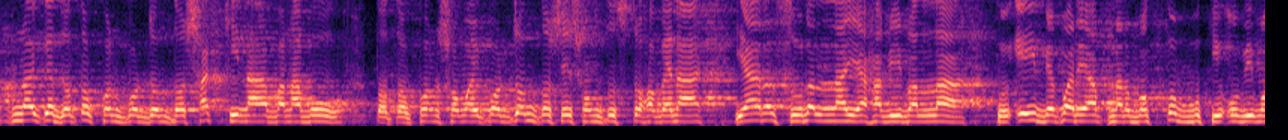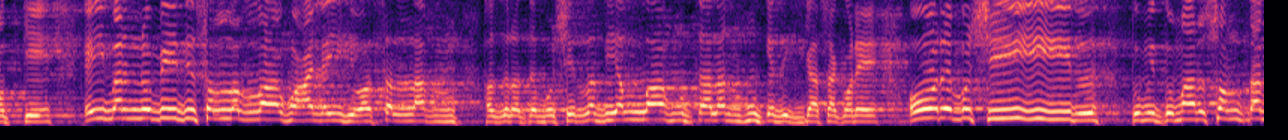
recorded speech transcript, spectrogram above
আপনাকে যতক্ষণ পর্যন্ত সাক্ষী না বানাবো, ততক্ষণ সময় পর্যন্ত সে সন্তুষ্ট হবে না। ইয়া রাসূলুল্লাহ, ইয়া হাবিবাল্লাহ তো এই ব্যাপারে আপনার বক্তব্য কি, অভিমত কি? এইবার নবীজি সাল্লাল্লাহু আলাইহি ওয়াসাল্লাম হযরত বশির রাদিয়াল্লাহু তাআলা কে জিজ্ঞাসা করে, ওরে বশির, তুমি তোমার সন্তান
